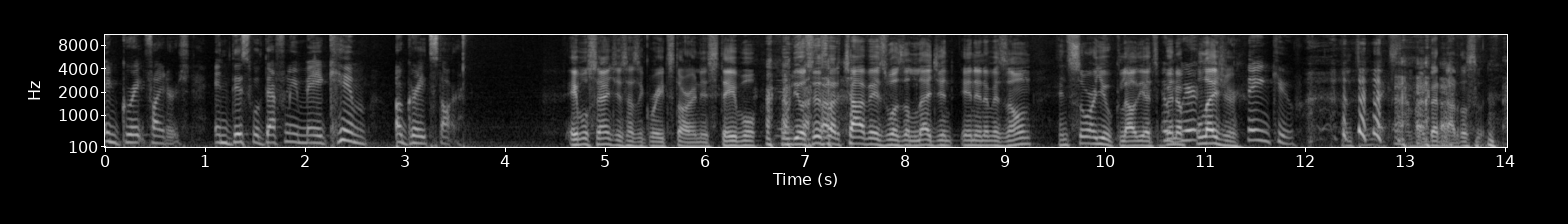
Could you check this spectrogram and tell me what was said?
and great fighters, and this will definitely make him a great star. Abel Sanchez has a great star in his stable. Julio Cesar Chavez was a legend in and of his own. And so are you, Claudia. It's been a pleasure. Thank you. Until next time, I'm Bernardo Osuna.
